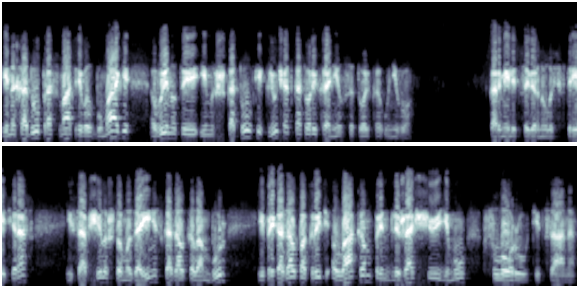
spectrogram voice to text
и на ходу просматривал бумаги, вынутые им из шкатулки, ключ от которой хранился только у него. Кормилица вернулась в третий раз и сообщила, что Мазарини сказал каламбур и приказал покрыть лаком принадлежащую ему флору Тициана.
